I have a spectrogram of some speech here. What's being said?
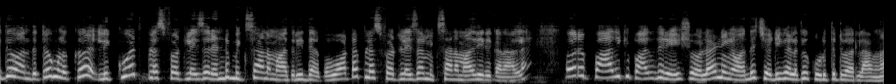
இது வந்துட்டு உங்களுக்கு லிக்விட் பிளஸ் ஃபர்டிலைசர் ரெண்டும் மிக்ஸ் ஆன மாதிரி தான் இருக்கும். வாட்டர் பிளஸ் ஃபர்டிலைசர் மிக்ஸ் ஆன மாதிரி இருக்கனால ஒரு பாதிக்கு பாதி ரேஷியோல நீங்க வந்து செடிகளுக்கு கொடுத்துட்டு வரலாங்க.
